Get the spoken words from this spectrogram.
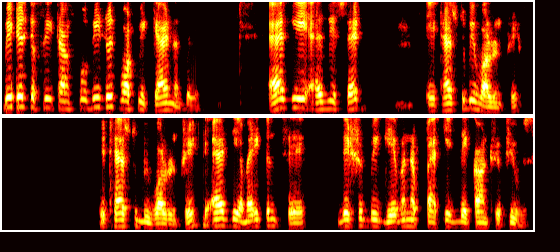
We did the free transport, we did what we can and as we as we said, it has to be voluntary. It has to be voluntary. As the Americans say, they should be given a package they can't refuse.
